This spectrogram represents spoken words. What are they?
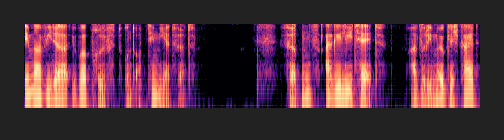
immer wieder überprüft und optimiert wird. Viertens Agilität, also die Möglichkeit,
